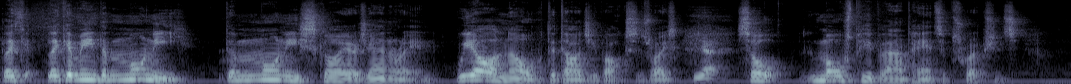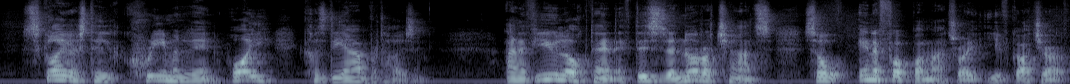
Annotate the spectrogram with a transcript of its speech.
Like like I mean the money, the money Sky are generating. We all know the dodgy boxes, right? Yeah. So most people aren't paying subscriptions. Sky are still creaming it in. Why? Because the advertising. And if you look then, if this is another chance, so in a football match, right, you've got your,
